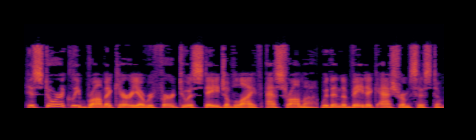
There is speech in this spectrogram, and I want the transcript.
Historically brahmacharya referred to a stage of life asrama within the Vedic ashram system.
